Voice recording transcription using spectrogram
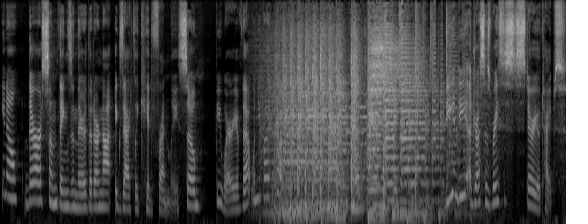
you know, there are some things in there that are not exactly kid friendly. So be wary of that when you buy the book. D&D addresses racist stereotypes.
